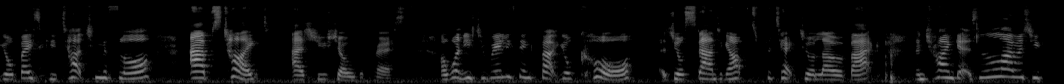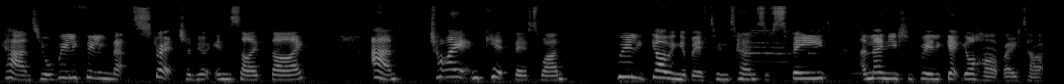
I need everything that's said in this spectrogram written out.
you're basically touching the floor, abs tight as you shoulder press. I want you to really think about your core as you're standing up to protect your lower back and try and get as low as you can so you're really feeling that stretch on your inside thigh. And try it and kit this one, really going a bit in terms of speed, and then you should really get your heart rate up.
